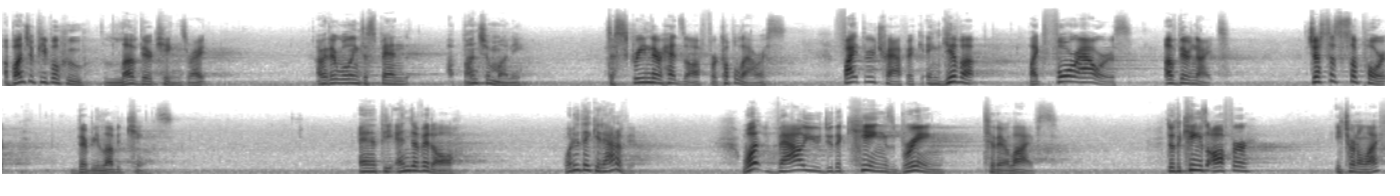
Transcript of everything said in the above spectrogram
A bunch of people who love their Kings, right? I mean, they're willing to spend a bunch of money to screen their heads off for a couple hours, fight through traffic, and give up like four hours of their night just to support their beloved Kings. And at the end of it all, what do they get out of it? What value do the kings bring to their lives? Do the kings offer eternal life?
